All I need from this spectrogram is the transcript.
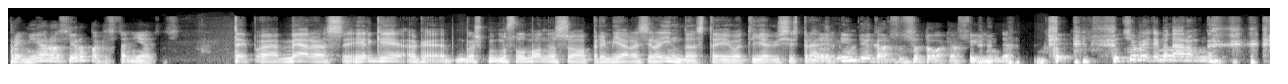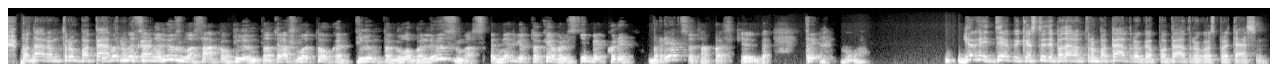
premjeras yra pakistanietis. Taip meras irgi musulmonas o premjeras yra indas tai vat jie visi sprendžia. Taip indai dar susituokę su inde. Tai tai čia tai padarom padarom trumpą pertrauką. nacionalizmas sako plinta tai aš matau kad plinta globalizmas netgi tokia valstybė kuri breksitą paskelbė. Tai gerai dėkui kęstuti padarom trumpą pertrauką po pertraukos pratęsim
